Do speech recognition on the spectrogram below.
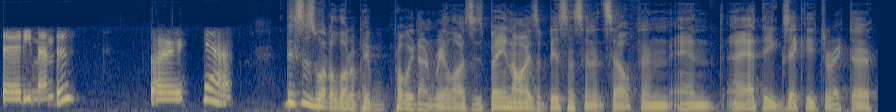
30 members. So, yeah. This is what a lot of people probably don't realise is BNI is a business in itself, and and uh, at the executive director,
